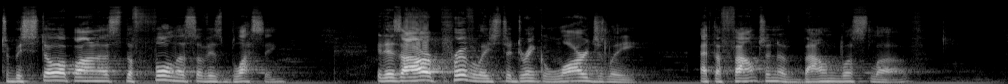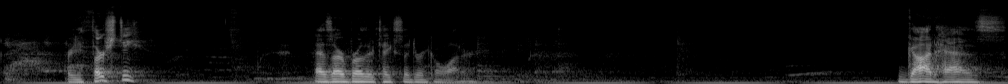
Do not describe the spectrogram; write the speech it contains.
to bestow upon us the fullness of His blessing. It is our privilege to drink largely at the fountain of boundless love. Are you thirsty? As our brother takes a drink of water. God has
